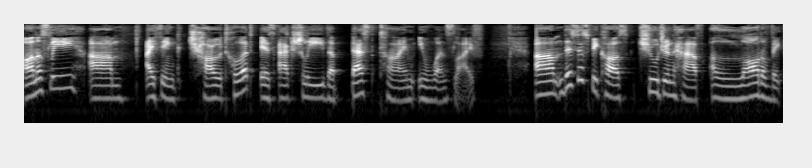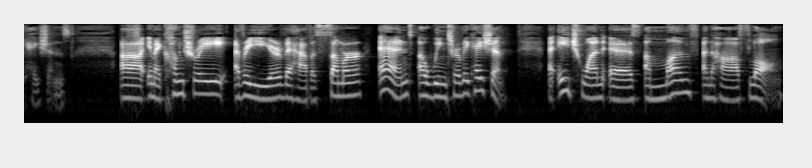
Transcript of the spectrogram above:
Honestly, um, I think childhood is actually the best time in one's life. Um, this is because children have a lot of vacations. Uh, in my country, every year they have a summer and a winter vacation. And each one is a month and a half long.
